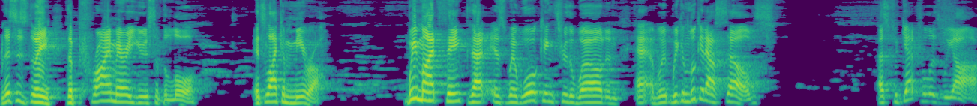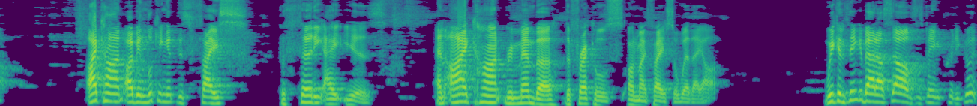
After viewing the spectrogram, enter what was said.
This is the, the primary use of the law. It's like a mirror. We might think that as we're walking through the world and, and we, we can look at ourselves as forgetful as we are, I can't, I've been looking at this face for 38 years, and I can't remember the freckles on my face or where they are. We can think about ourselves as being pretty good.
